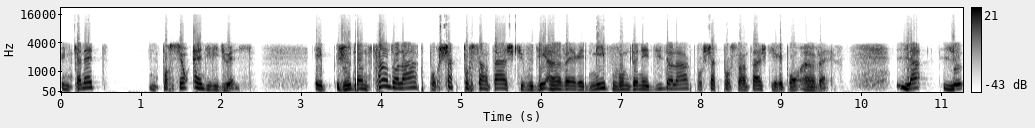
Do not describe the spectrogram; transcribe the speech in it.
une canette, une portion individuelle? Et je vous donne 100 dollars pour chaque pourcentage qui vous dit un verre et demi, vous me donnez 10 dollars pour chaque pourcentage qui répond un verre. La, le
